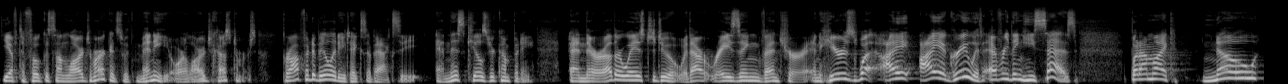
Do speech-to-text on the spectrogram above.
You have to focus on large markets with many or large customers. Profitability takes a backseat, and this kills your company. And there are other ways to do it without raising venture. And here's what I, I agree with everything he says, but I'm like, no.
